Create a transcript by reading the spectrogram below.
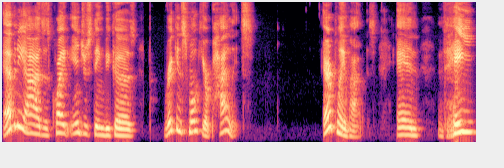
Ebony Eyes is quite interesting because Rick and Smokey are pilots, airplane pilots, and they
